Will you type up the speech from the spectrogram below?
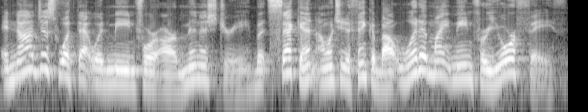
And not just what that would mean for our ministry, but second, I want you to think about what it might mean for your faith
